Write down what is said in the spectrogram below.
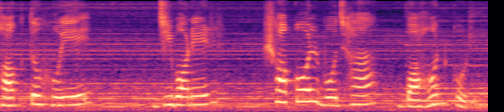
ভক্ত হয়ে জীবনের সকল বোঝা বহন করি।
